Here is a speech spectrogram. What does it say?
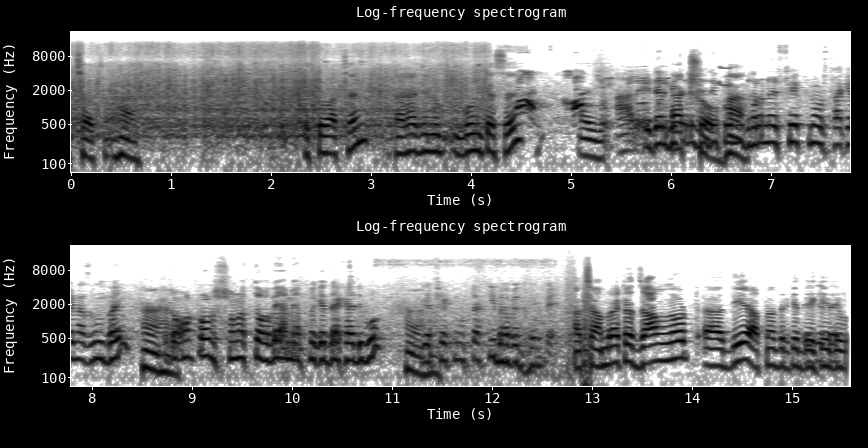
আচ্ছা আচ্ছা হ্যাঁ। দেখতে পাচ্ছেন টাকা কিন্তু গুনতেছে। আর এটার ভিতরে যদি কোনো হ্যাঁ। ধরনের ফেক নোট থাকে নাজমুল ভাই হ্যাঁ, হ্যাঁ। এটা অটো শনাক্ত হবে আমি আপনাকে দেখাই দিব যে ফেক নোটটা কীভাবে ধরবে। আচ্ছা আমরা একটা জাল নোট দিয়ে আপনাদেরকে দেখিয়ে দিব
